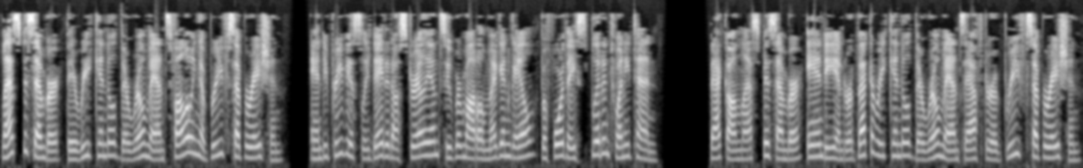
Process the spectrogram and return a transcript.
Last December, they rekindled their romance following a brief separation. Andy previously dated Australian supermodel Megan Gale, before they split in 2010. Back on last December, Andy and Rebecca rekindled their romance after a brief separation.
